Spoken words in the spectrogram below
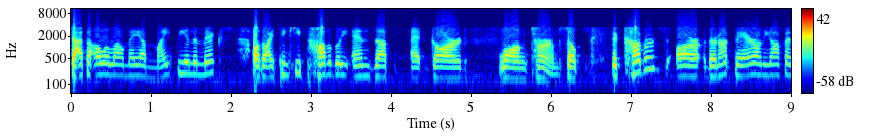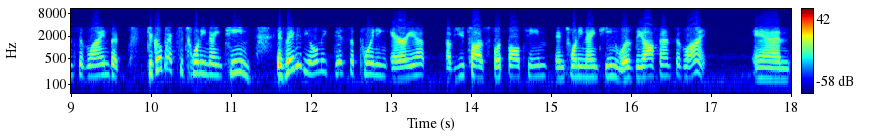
Sata'oa Laumea might be in the mix, although I think he probably ends up at guard long term. So the cupboards are they're not bare on the offensive line, but to go back to 2019 is maybe the only disappointing area of Utah's football team in 2019 was the offensive line. And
